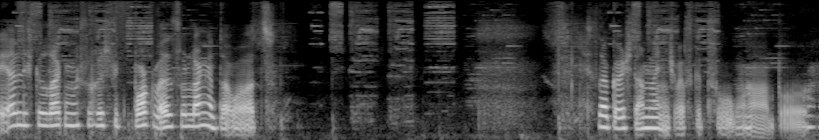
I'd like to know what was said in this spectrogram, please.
ehrlich gesagt nicht so richtig Bock, weil es so lange dauert. Ich sag euch dann, wenn ich was gezogen habe.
